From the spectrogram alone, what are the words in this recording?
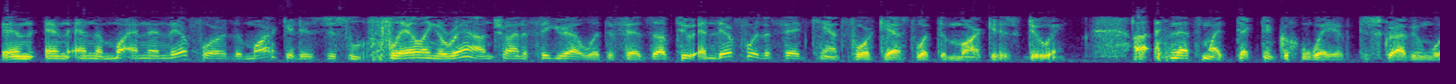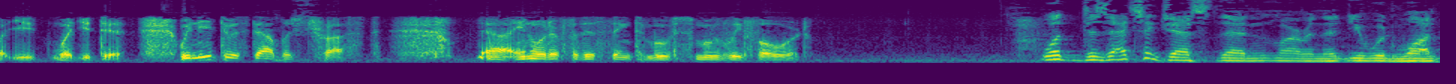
and and and the and then therefore the market is just flailing around trying to figure out what the Fed's up to, and therefore the Fed can't forecast what the market is doing. Uh, and that's my technical way of describing what you what you did. We need to establish trust uh, in order for this thing to move smoothly forward. Well, does that suggest then, Marvin, that you would want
